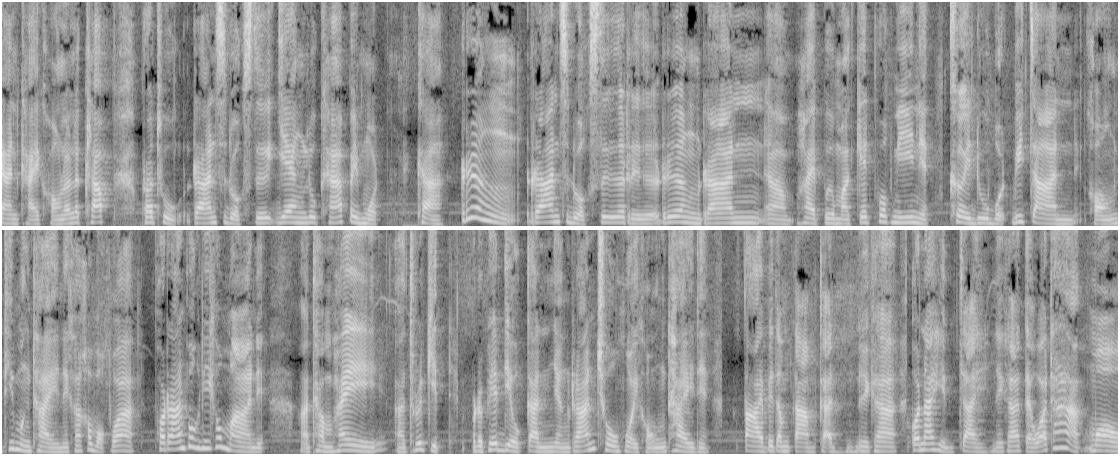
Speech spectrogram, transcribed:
การขายของแล้วล่ะครับ เพราะถูกร้านสะดวกซื้อแย่งลูกค้าไปหมดค่ะ เรื่องร้านสะดวกซื้อหรือเรื่องร้านไฮเปอร์มาร์เก็ตพวกนี้เนี่ยเคยดูบทวิจารณ์ของที่เมืองไทยนะคะเขาบอกว่า พอร้านพวกนี้เข้ามาเนี่ยทำให้ธุรกิจประเภทเดียวกัน อย่างร้านโชห่วยของไทยเนี่ยตายไปตามๆกันนะคะก็น่าเห็นใจนะคะแต่ว่าถ้าหากมอง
